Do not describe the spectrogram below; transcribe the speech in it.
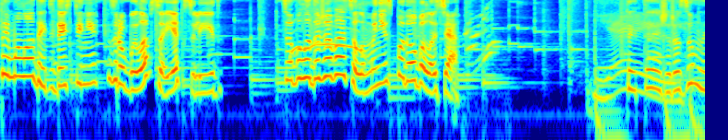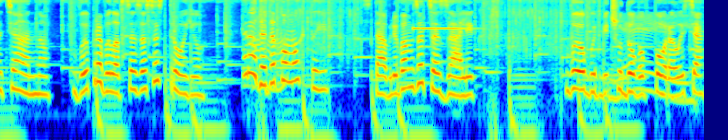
Ти молодець, Дестіні, зробила все як слід. Це було дуже весело, мені сподобалося. Ти теж розумниця, Анно. Виправила все за сестрою. Рада допомогти. Ставлю вам за це залік. Ви обидві чудово впоралися.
